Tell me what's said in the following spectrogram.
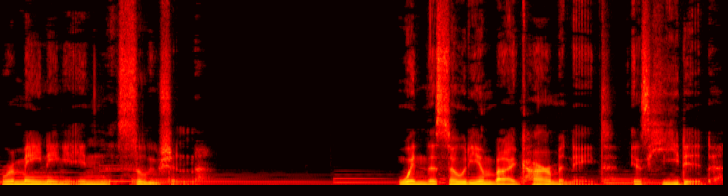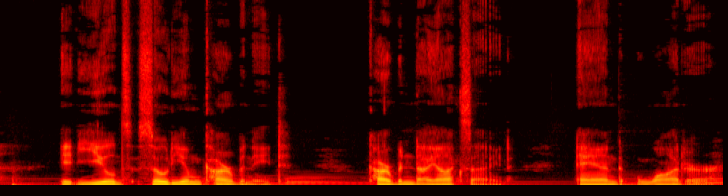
remaining in solution. When the sodium bicarbonate is heated, it yields sodium carbonate, carbon dioxide, and water.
